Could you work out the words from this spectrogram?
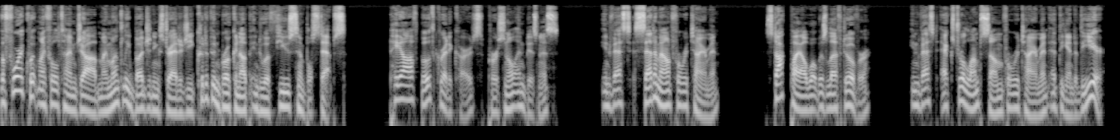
Before I quit my full time job, my monthly budgeting strategy could have been broken up into a few simple steps pay off both credit cards, personal and business, invest set amount for retirement, stockpile what was left over, invest extra lump sum for retirement at the end of the year.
